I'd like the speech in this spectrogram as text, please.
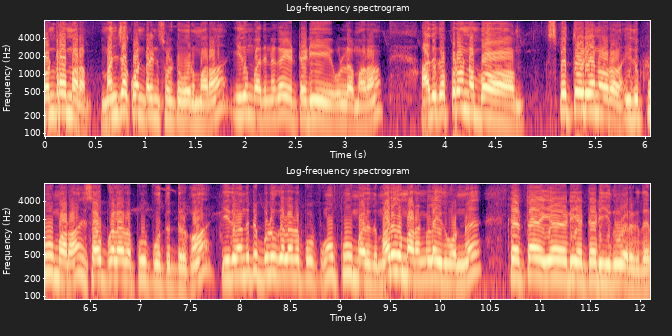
கொன்றை மரம். மஞ்சள் கொன்றைன்னு சொல்லிட்டு ஒரு மரம். இதுவும் பார்த்தீங்கன்னாக்கா எட்டடி உள்ள மரம். அதுக்கப்புறம் நம்ம ஸ்பெத்தோடியான மரம் இது பூ மரம். இது சிவப்பு கலரில் பூ பூத்துட்டு இருக்கும் இது வந்துட்டு ப்ளூ கலரில் பூ பூக்கும். பூ மருது. மருது மரங்களில் இது ஒன்று கிட்ட ஏழு அடி எட்டு அடி இதுவும் இருக்குது.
